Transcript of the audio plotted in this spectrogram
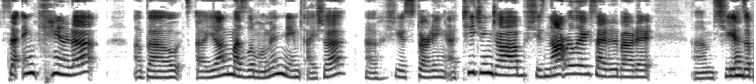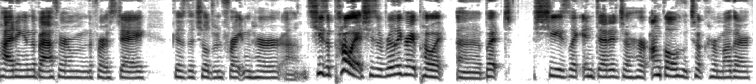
set in Canada about a young Muslim woman named Ayesha. Uh, she is starting a teaching job. She's not really excited about it. Um, she ends up hiding in the bathroom the first day because the children frighten her. Um, she's a poet. She's a really great poet, uh, but she's like indebted to her uncle who took her mother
